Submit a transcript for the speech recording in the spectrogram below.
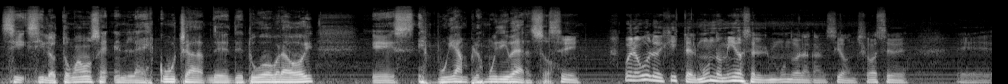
si, si lo tomamos en, en la escucha de, de tu obra hoy, es, es muy amplio, es muy diverso. Sí. Bueno, vos lo dijiste, el mundo mío es el mundo de la canción. Yo hace. eh,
